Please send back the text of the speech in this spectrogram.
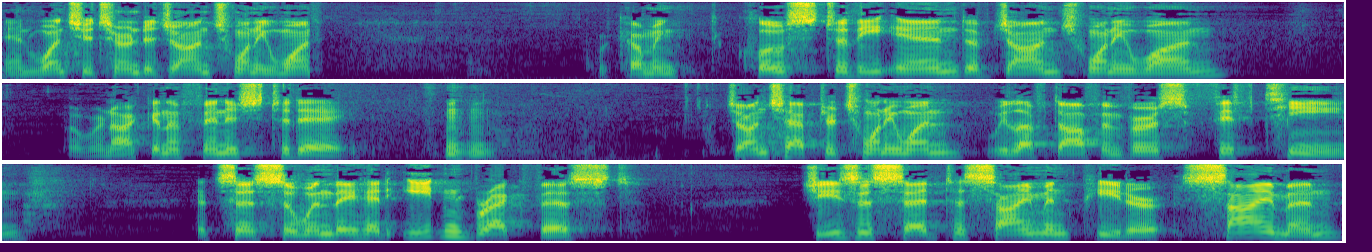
And once you turn to John 21, we're coming close to the end of John 21, but we're not going to finish today. John chapter 21, we left off in verse 15. It says So when they had eaten breakfast, Jesus said to Simon Peter, Simon,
